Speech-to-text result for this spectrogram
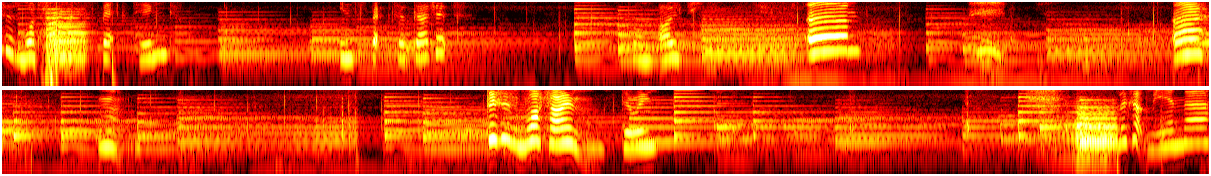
This is what I'm expecting. Inspector Gadget from IT. Um. Uh. mm. This is what I'm doing. Look at me in there.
